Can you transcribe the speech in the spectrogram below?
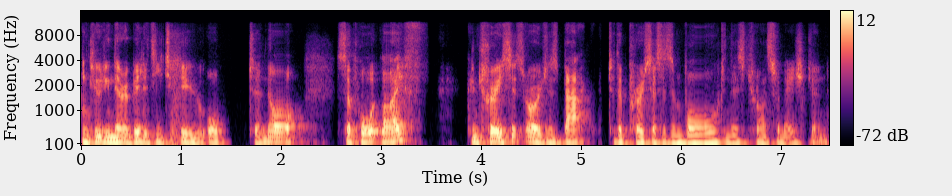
including their ability to or to not support life, can trace its origins back to the processes involved in this transformation.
